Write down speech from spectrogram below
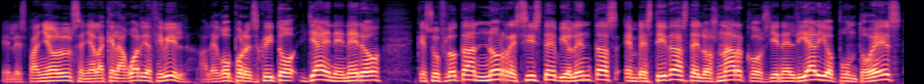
El español señala que la Guardia Civil alegó por escrito ya en enero que su flota no resiste violentas embestidas de los narcos y en el diario.es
